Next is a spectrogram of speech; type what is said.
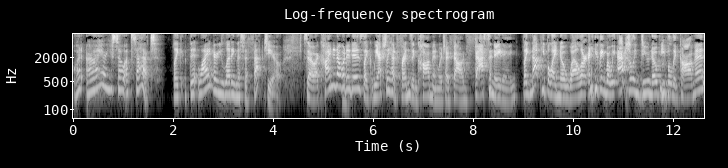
what why are you so upset? Like th- why are you letting this affect you? So I kind of know what it is. Like we actually had friends in common, which I found fascinating. Like not people I know well or anything, but we actually do know people in common.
